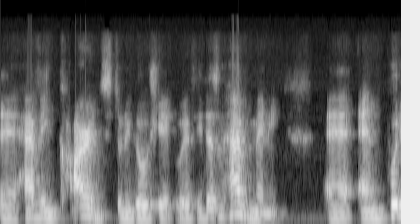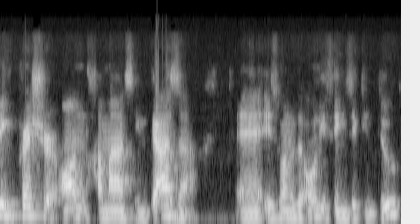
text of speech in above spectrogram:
uh, having cards to negotiate with. He doesn't have many. And putting pressure on Hamas in Gaza uh, is one of the only things it can do.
